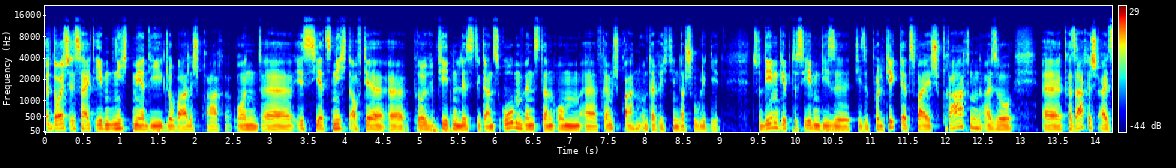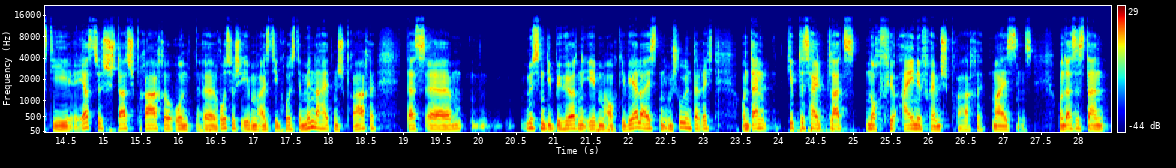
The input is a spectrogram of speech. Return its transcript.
Deutsch ist halt eben nicht mehr die globale Sprache und äh, ist jetzt nicht auf der äh, Prioritätenliste ganz oben, wenn es dann um äh, Fremdsprachenunterricht in der Schule geht. Zudem gibt es eben diese, diese Politik der zwei Sprachen, also äh, Kasachisch als die erste Staatssprache und äh, Russisch eben als die größte Minderheitensprache. Das äh, müssen die Behörden eben auch gewährleisten im Schulunterricht. Und dann gibt es halt Platz noch für eine Fremdsprache meistens. Und das ist dann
